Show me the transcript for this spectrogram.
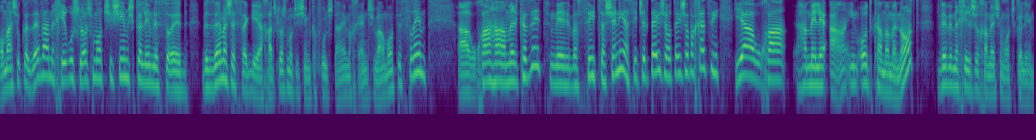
או משהו כזה, והמחיר הוא 360 שקלים לסועד, וזה מה ששגיא אחת, 360 כפול 2, אכן 720. הארוחה המרכזית, בסיט השני, הסיט של 9 או 9 וחצי, היא הארוחה המלאה, עם עוד כמה מנות, ובמחיר של 500 שקלים.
